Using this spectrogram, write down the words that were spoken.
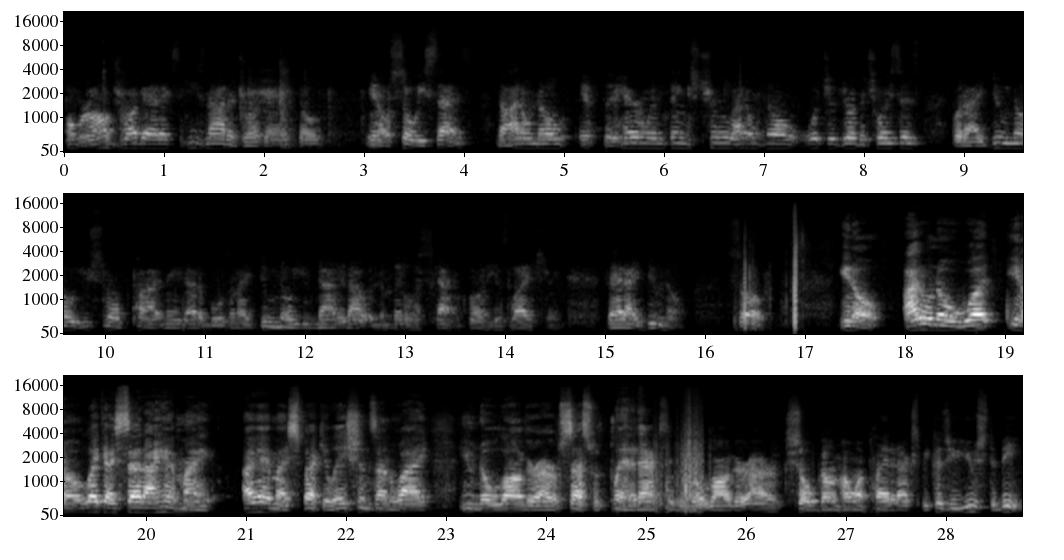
But we're all drug addicts. He's not a drug addict, though. You know, so he says. Now, I don't know if the heroin thing's true. I don't know what your drug of choice is. But I do know you smoked pot and ate edibles. And I do know you nodded out in the middle of Scott and Claudia's live stream. That I do know. So, you know, I don't know what, you know, like I said, I have my I have my speculations on why you no longer are obsessed with Planet X and you no longer are so gung ho on Planet X because you used to be.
